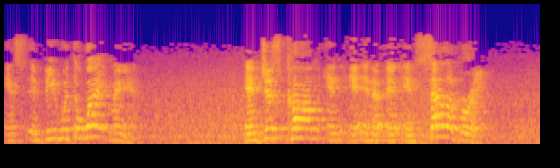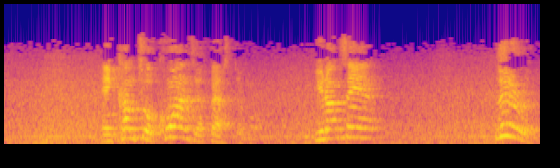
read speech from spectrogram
and, and be with the white man. And just come and, and, and, and celebrate. And come to a Kwanzaa festival. You know what I'm saying? Literally.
